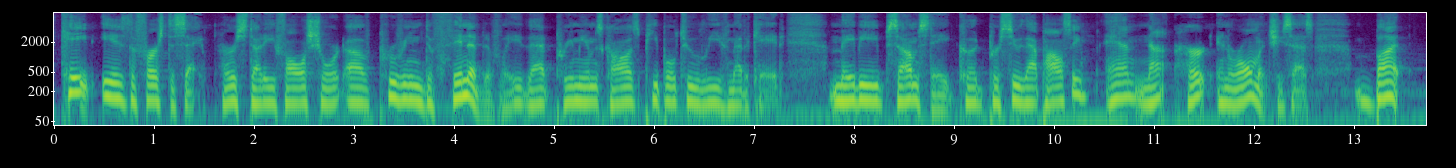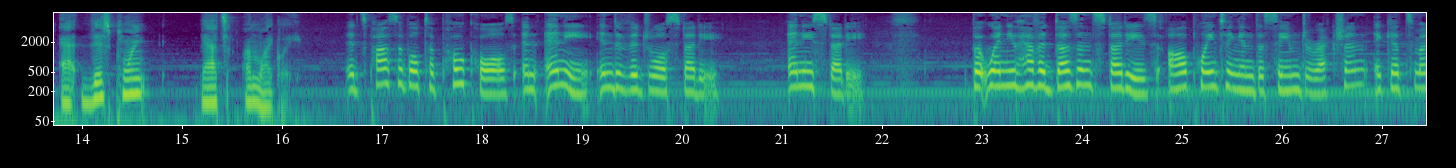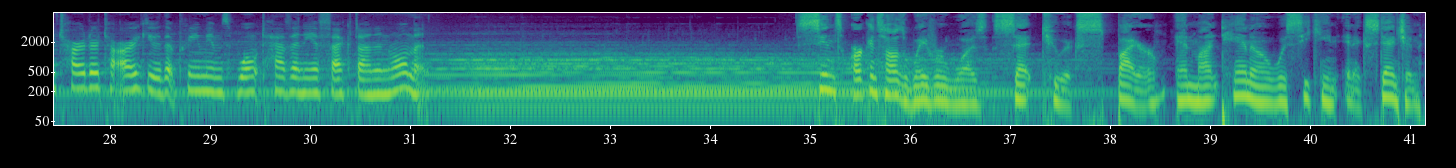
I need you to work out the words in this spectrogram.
Kate is the first to say her study falls short of proving definitively that premiums cause people to leave Medicaid. Maybe some state could pursue that policy and not hurt enrollment, she says. But at this point, that's unlikely. It's possible to poke holes in any individual study, any study. But when you have a dozen studies all pointing in the same direction, it gets much harder to argue that premiums won't have any effect on enrollment. Since Arkansas's waiver was set to expire and Montana was seeking an extension,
